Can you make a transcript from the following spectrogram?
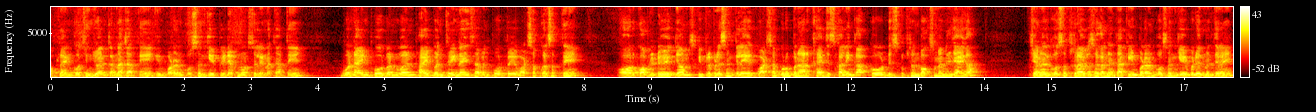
ऑफलाइन कोचिंग ज्वाइन करना चाहते हैं। इंपॉर्टेंट क्वेश्चन के पीडीएफ नोट से लेना चाहते हैं। वो nine four one one five one three nine seven four पे व्हाट्सअप कर सकते हैं। और कॉम्पिटेटिव एग्ज़ाम्स की प्रिपरेशन के लिए एक व्हाट्सअप ग्रुप बना रखा है, जिसका लिंक आपको डिस्क्रिप्शन बॉक्स में मिल जाएगा। चैनल को सब्सक्राइब ऐसा कर लें ताकि इंपॉर्टेंट क्वेश्चन के वीडियो मिलते रहें।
